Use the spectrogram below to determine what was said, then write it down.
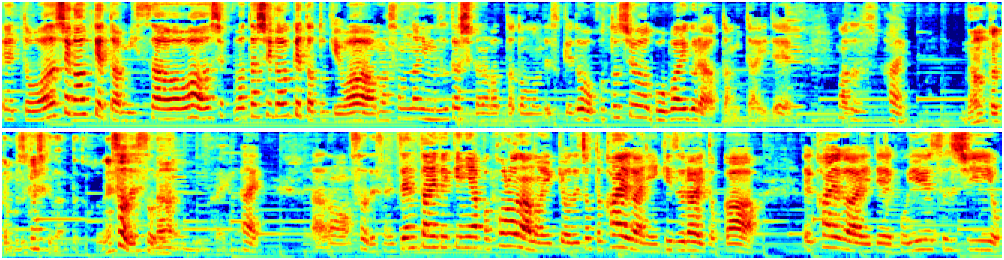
えっと、私が受けたミサワは、私私が受けた時は、まあそんなに難しくなかったと思うんですけど、今年は5倍ぐらいあったみたいで、まず、はい。なんかって難しくなったってことね。そうですそうですなはいはい。あの、そうですね。全体的にやっぱコロナの影響でちょっと海外に行きづらいとか、え海外でこう USC を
